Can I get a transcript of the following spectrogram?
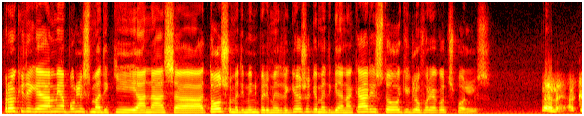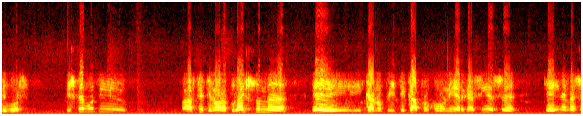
πρόκειται για μια πολύ σημαντική ανάσα τόσο με τη μήνυ περιμετρική όσο και με την Κανακάρη στο κυκλοφοριακό της πόλης. Ναι, ναι, ακριβώς. Πιστεύω ότι αυτή την ώρα τουλάχιστον ε, ε ικανοποιητικά προχωρούν οι εργασίες ε, και είναι μέσα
